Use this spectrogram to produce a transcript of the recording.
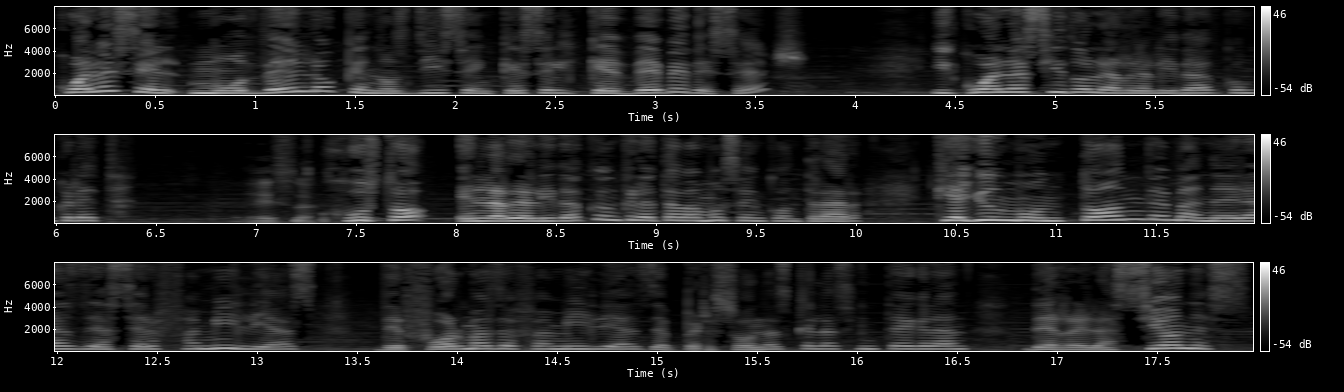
cuál es el modelo que nos dicen que es el que debe de ser y cuál ha sido la realidad concreta. Justo en la realidad concreta vamos a encontrar que hay un montón de maneras de hacer familias, de formas de familias, de personas que las integran, de relaciones.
